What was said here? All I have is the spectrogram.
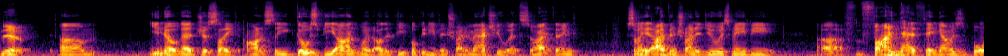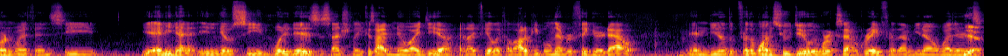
Yeah. Um, you know that just like honestly goes beyond what other people could even try to match you with. So I think something that I've been trying to do is maybe uh, find that thing I was born with and see. Yeah, I mean, you know, see what it is essentially because I have no idea, and I feel like a lot of people never figure it out. Mhm. And you know, the, for the ones who do, it works out great for them. You know, whether it's Yeah.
